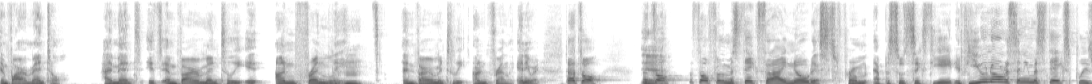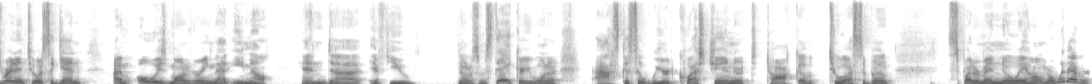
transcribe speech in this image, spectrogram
environmental. I meant it's environmentally it, unfriendly. Mhm. It's environmentally unfriendly. Anyway, that's all. That's Yeah. all. That's all for the mistakes that I noticed from episode 68. If you notice any mistakes, please write into us again. I'm always monitoring that email. And uh, if you notice a mistake or you want to ask us a weird question or to talk to us about Spider Man No Way Home or whatever,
